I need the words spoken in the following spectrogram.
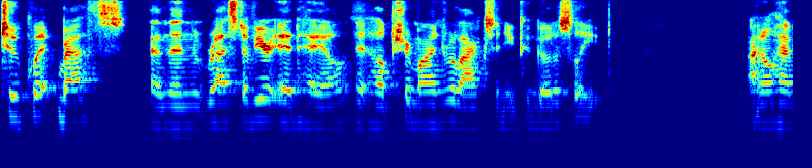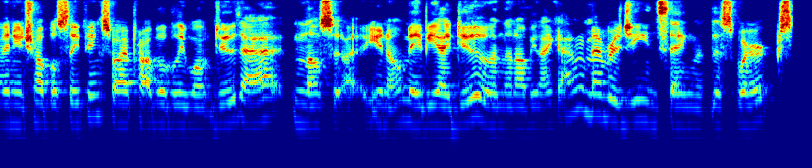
two quick breaths and then the rest of your inhale. It helps your mind relax and you can go to sleep. I don't have any trouble sleeping, so I probably won't do that unless, uh, you know, maybe I do. And then I'll be like, I remember Gene saying that this works.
